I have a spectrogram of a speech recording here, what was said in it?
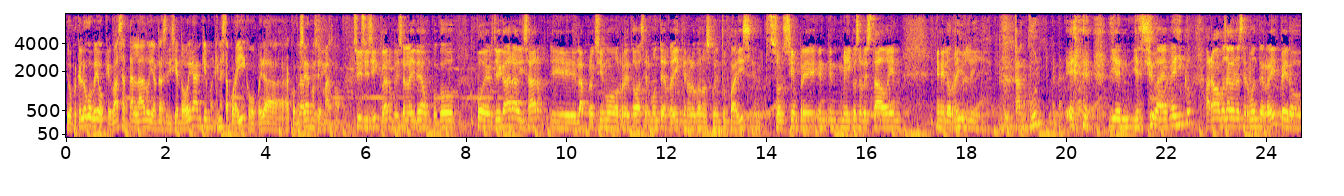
digo, porque luego veo que vas a tal lado y andas diciendo, oigan, ¿quién, quién está por ahí? Como para ir a, conocernos y demás, ¿no? Sí, sí, sí, claro, esa es la idea, un poco poder llegar avisar. Eh, la próximo reto va a ser Monterrey, que no lo conozco en tu país. siempre en, en México solo he estado en, en el horrible Cancún y, en, y, en, Ciudad de México. Ahora vamos a conocer Monterrey, pero,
